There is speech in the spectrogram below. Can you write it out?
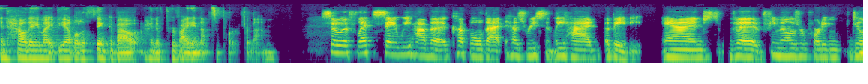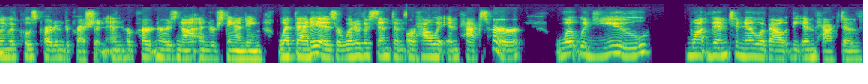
and how they might be able to think about kind of providing that support for them. So, if let's say we have a couple that has recently had a baby and the female is reporting dealing with postpartum depression and her partner is not understanding what that is or what are the symptoms or how it impacts her what would you want them to know about the impact of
